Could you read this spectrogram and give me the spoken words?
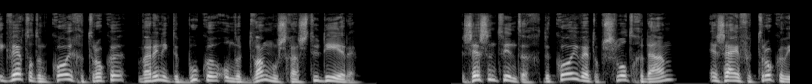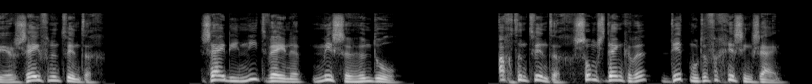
Ik werd tot een kooi getrokken waarin ik de boeken onder dwang moest gaan studeren. 26. De kooi werd op slot gedaan en zij vertrokken weer 27. Zij die niet wenen, missen hun doel. 28. Soms denken we, dit moet een vergissing zijn.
